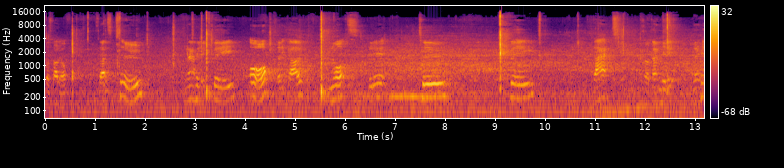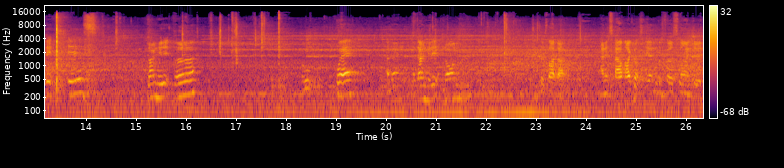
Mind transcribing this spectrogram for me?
So I'll start it off. So that's two. Now hit it B, or let it go, not, hit it, two, B, that, so I don't hit it, don't hit it, is, don't hit it, the, oh, where, and then I don't hit it, non, so it's like that. And it's how I got to the end of the first line doing that.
